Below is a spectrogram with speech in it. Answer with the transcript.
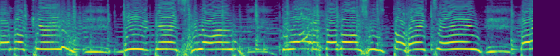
আমাকে বিষ দিয়েছিলাম। তোমার দাদা অসুস্থ হয়েছে। তাই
